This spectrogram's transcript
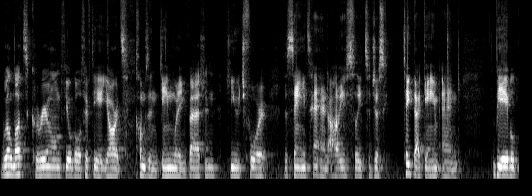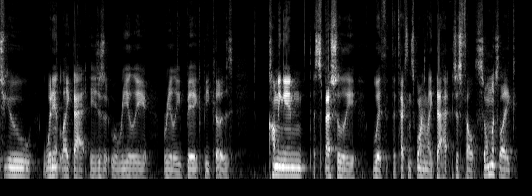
Wil Lutz career long field goal of 58 yards comes in game winning fashion. Huge for the Saints, and obviously to just take that game and be able to win it like that is really, really big because coming in, especially with the Texans scoring like that, it just felt so much like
